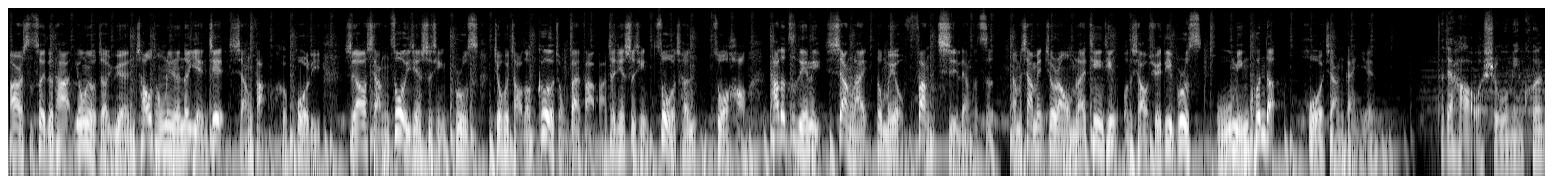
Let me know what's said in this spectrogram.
二十岁的他拥有着远超同龄人的眼界、想法和魄力。只要想做一件事情，Bruce 就会找到各种办法把这件事情做成做好。他的字典里向来都没有放弃两个字。那么下面就让我们来听一听我的小学弟 Bruce 吴明坤的获奖感言。大家好，我是吴明坤，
